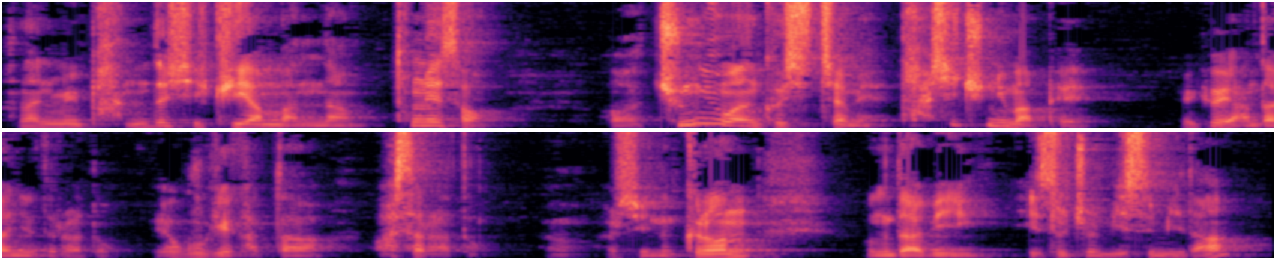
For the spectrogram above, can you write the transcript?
하나님이 반드시 귀한 만남 통해서 어, 중요한 그 시점에 다시 주님 앞에 교회 안 다니더라도 외국에 갔다 와서라도 어, 할수 있는 그런 응답이 있을 줄 믿습니다.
